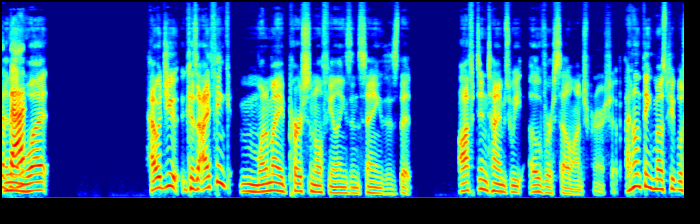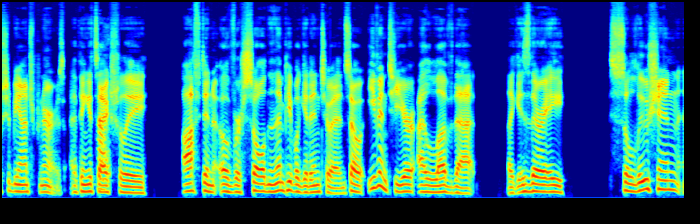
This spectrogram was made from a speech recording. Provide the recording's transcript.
the and back then what how would you because i think one of my personal feelings in saying this is that oftentimes we oversell entrepreneurship i don't think most people should be entrepreneurs i think it's Right. actually often oversold and then people get into it and so even to your i love that like is there a solution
